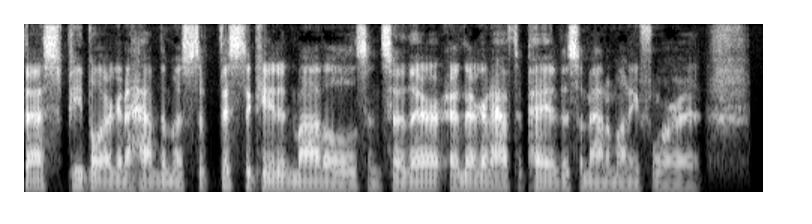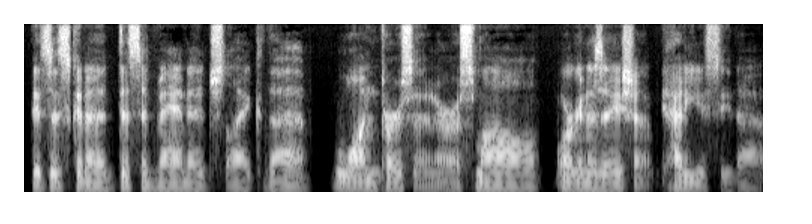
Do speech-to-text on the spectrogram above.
best people are going to have the most sophisticated models, and so they're and they're going to have to pay this amount of money for it. Is this going to disadvantage like the one person or a small organization? How do you see that?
